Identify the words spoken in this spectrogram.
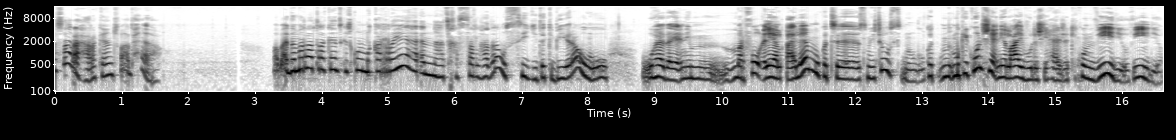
صراحة راه كانت فاضحاها وبعد مرات راه كانت كتكون مقرياها انها تخسر الهضرة والسيدة كبيرة و... وهذا يعني مرفوع عليها القلم وكت سميتو وكت... ما كيكونش يعني live ولا شي حاجة كيكون فيديو فيديو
